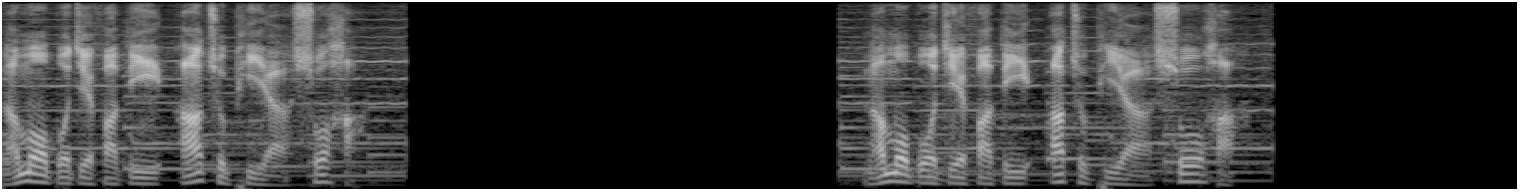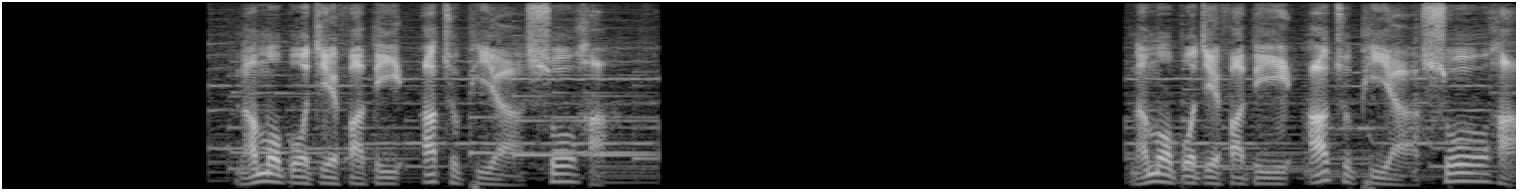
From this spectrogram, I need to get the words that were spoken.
南无般揭法帝阿处毗亚娑哈。南无般揭法帝阿处毗亚娑哈。南无般揭法帝阿处毗亚娑哈。南无般揭法帝阿处毗亚娑哈。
